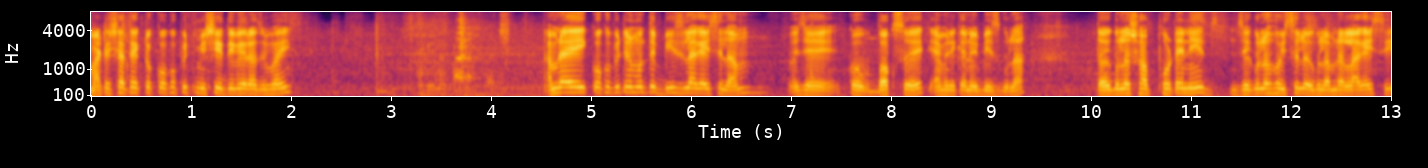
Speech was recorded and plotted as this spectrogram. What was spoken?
মাটির সাথে একটু কোকোপিট মিশিয়ে দিবে রাজু ভাই। আমরা এই কোকোপিটের মধ্যে বীজ লাগাইছিলাম, ওই যে বক্স হয়ে আমেরিকান ওই বীজগুলা। তো এগুলো সব ফোটেনি যেগুলো হয়েছিল ওইগুলো আমরা লাগাইছি।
